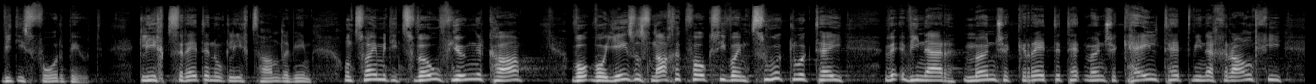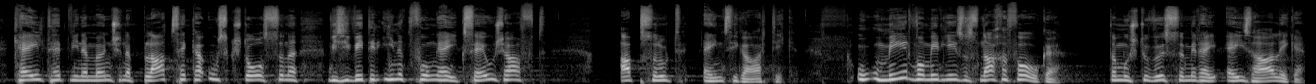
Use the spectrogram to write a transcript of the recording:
Wie dein Vorbild. Gleich zu reden und gleich zu handeln wie ihm. Und so haben wir die zwölf Jünger gehabt, wo, wo Jesus nachgefolgt sind, die ihm zugeschaut haben, wie er Menschen gerettet hat, Menschen geheilt hat, wie er Kranke geheilt hat, wie er Menschen einen Platz hat, ausgestoßenen, wie sie wieder reingefunden haben in die Gesellschaft. Absolut einzigartig. Und wir, wo wir Jesus nachfolgen, da musst du wissen, wir haben ein Anliegen.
